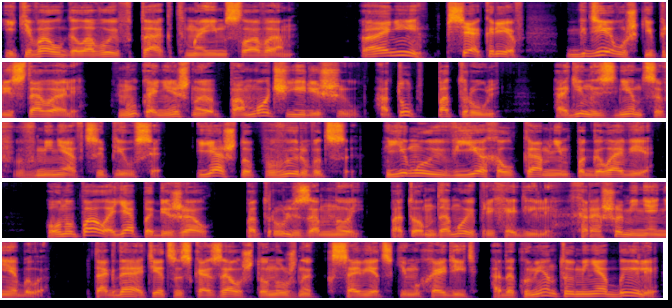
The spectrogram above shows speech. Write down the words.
и кивал головой в такт моим словам. А они, псякрев, к девушке приставали. Ну, конечно, помочь ей решил, а тут патруль. Один из немцев в меня вцепился. Я, чтоб вырваться, ему и въехал камнем по голове. Он упал, а я побежал. Патруль за мной. Потом домой приходили. Хорошо меня не было. Тогда отец и сказал, что нужно к советским уходить, а документы у меня были,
